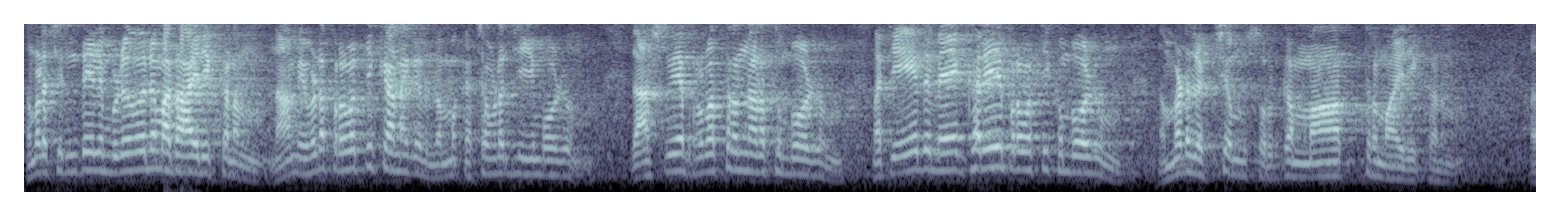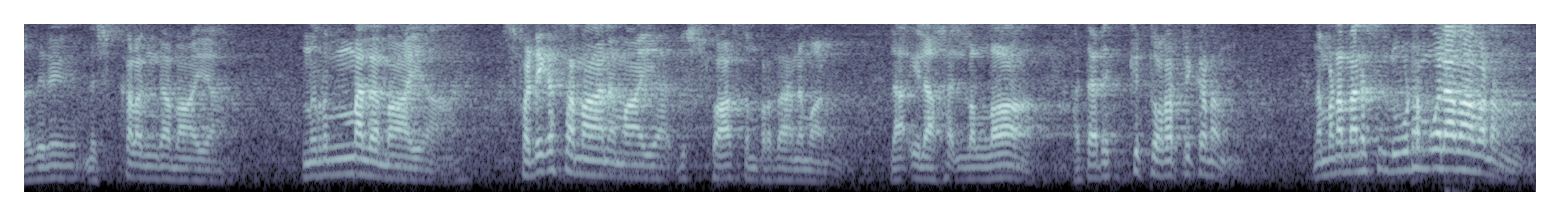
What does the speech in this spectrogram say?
നമ്മുടെ ചിന്തയിൽ മുഴുവനും അതായിരിക്കണം. നാം എവിടെ പ്രവർത്തിക്കുകയാണെങ്കിലും നമ്മൾ കച്ചവടം ചെയ്യുമ്പോഴും രാഷ്ട്രീയ പ്രവർത്തനം നടത്തുമ്പോഴും മറ്റേത് മേഖലയിൽ പ്രവർത്തിക്കുമ്പോഴും നമ്മുടെ ലക്ഷ്യം സ്വർഗം മാത്രമായിരിക്കണം. അതിന് നിഷ്കളങ്കമായ നിർമ്മലമായ സ്ഫടിക സമാനമായ വിശ്വാസം പ്രധാനമാണ്. ലാ ഇലാഹ അതരക്കിട്ടുറപ്പിക്കണം നമ്മുടെ മനസ്സിൽ രൂഢമൂലമാവണം.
